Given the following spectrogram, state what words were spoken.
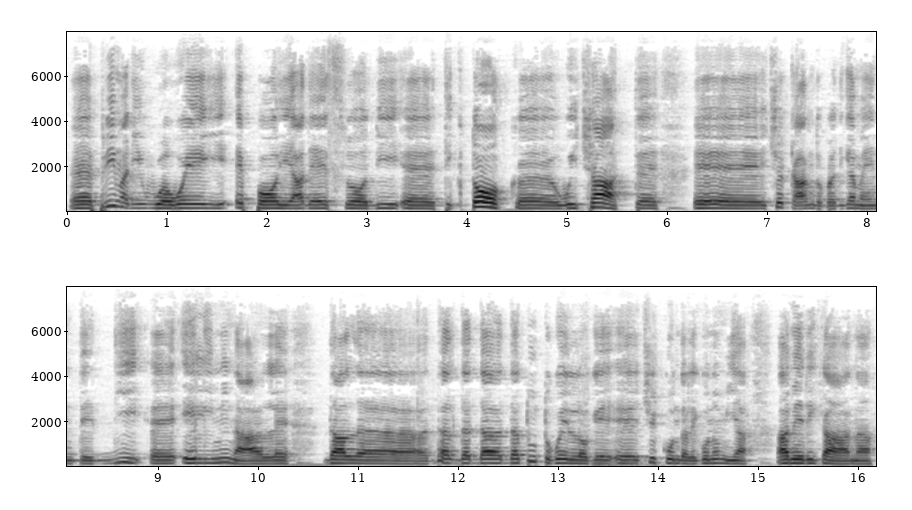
eh, prima di Huawei e poi adesso di eh, TikTok, eh, WeChat, eh, cercando praticamente di eh, eliminarle dal, da, da, da, da, tutto quello che eh, circonda l'economia americana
